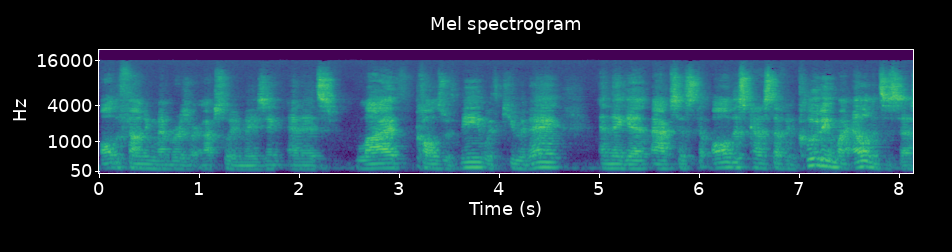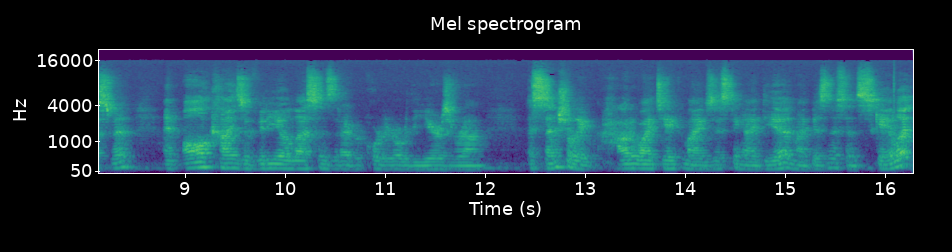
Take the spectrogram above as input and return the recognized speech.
All the founding members are absolutely amazing, and it's live calls with me with Q and A, and they get access to all this kind of stuff, including my elements assessment and all kinds of video lessons that I've recorded over the years around essentially how do I take my existing idea in my business and scale it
